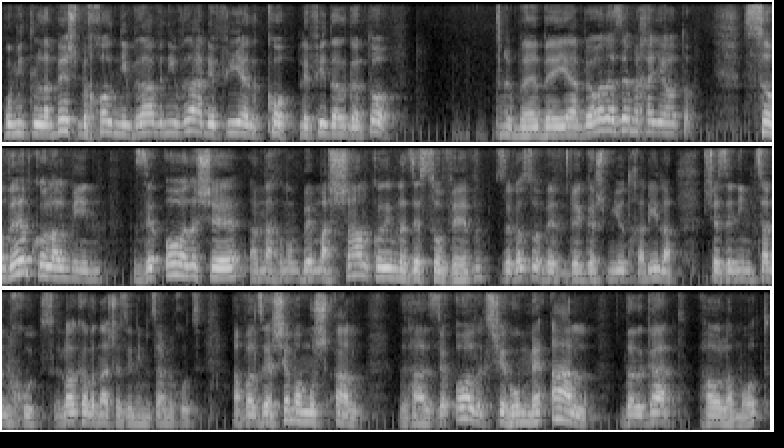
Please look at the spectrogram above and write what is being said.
הוא מתלבש בכל נברא ונברא לפי ערכו, לפי דרגתו, והאור הזה מחיה אותו. סובב כל עלמין זה אור שאנחנו במשל קוראים לזה סובב, זה לא סובב בגשמיות חלילה, שזה נמצא מחוץ, לא הכוונה שזה נמצא מחוץ, אבל זה השם המושאל, זה אור שהוא מעל דרגת העולמות,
